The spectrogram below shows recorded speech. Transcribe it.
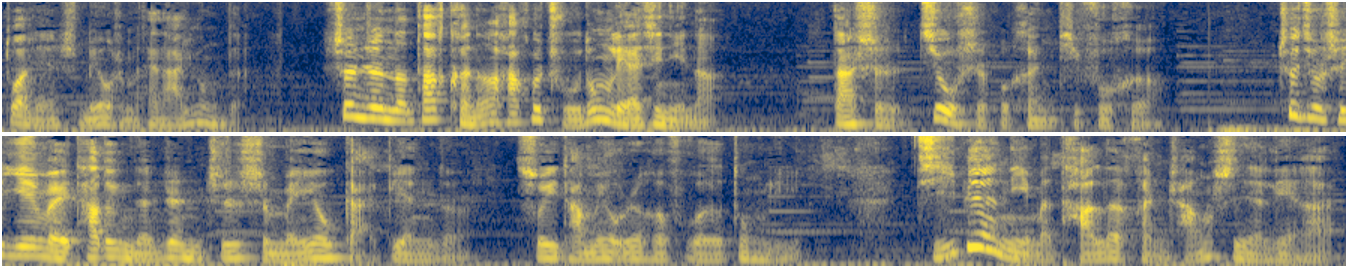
断联是没有什么太大用的。甚至呢，他可能还会主动联系你呢，但是就是不和你提复合，这就是因为他对你的认知是没有改变的，所以他没有任何复合的动力。即便你们谈了很长时间恋爱，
